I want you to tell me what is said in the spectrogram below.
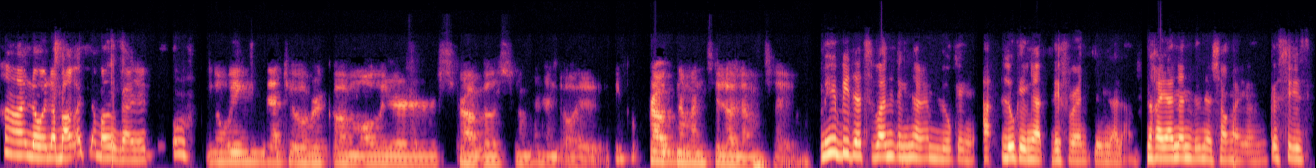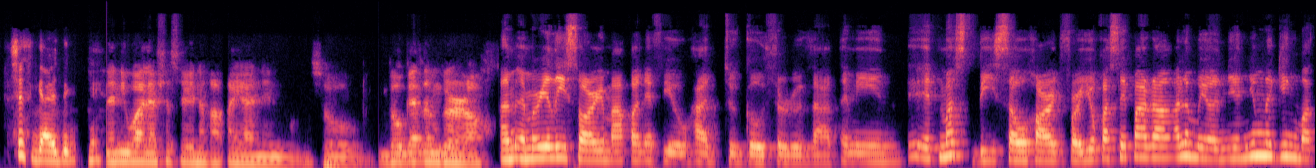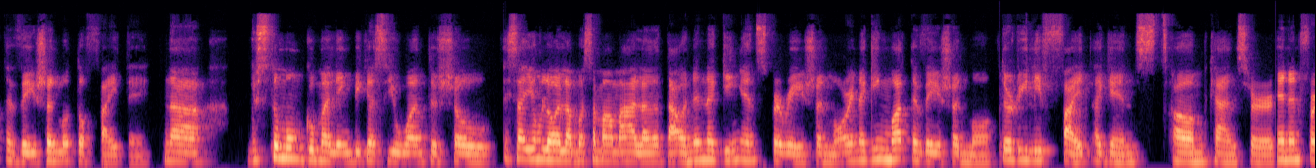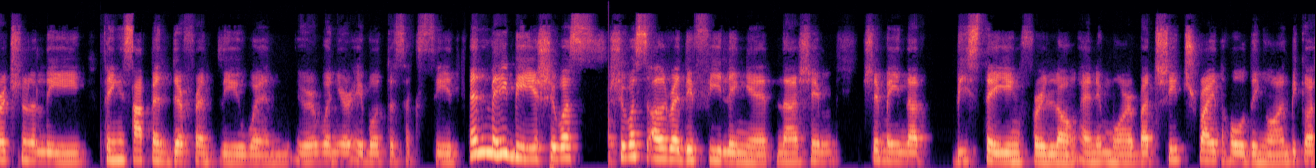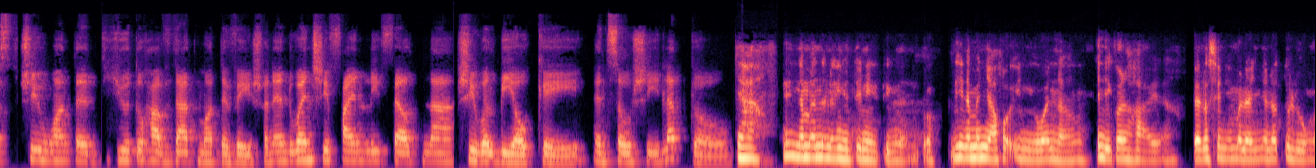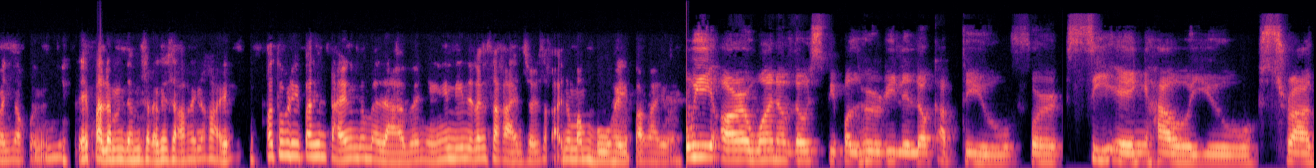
Ah, Lola, bakit naman ganito? Knowing that you overcome all your struggles naman and all, I think proud naman si Lola mo sa'yo. Maybe that's one thing that I'm looking at, looking at differently na lang. Na kaya nandun na siya ngayon kasi she's guiding me. Naniwala siya sa'yo na kakayanin mo. So, go get them, girl. I'm, I'm really sorry, Makon, if you had to go through that. I mean, it must be so hard for you kasi parang, alam mo yun, yun yung naging motivation mo to fight eh. Na gusto mong gumaling because you want to show isa yung lola mo sa mga mahalang tao na naging inspiration mo or naging motivation mo to really fight against um cancer. And unfortunately things happen differently when you're when you're able to succeed. And maybe she was she was already feeling it na she she may not be staying for long anymore but she tried holding on because she wanted you to have that motivation and when she finally felt na she will be okay and so she let go Yeah, yun naman na lang yung tinitingnan ko. Hindi naman niya ako iniwan ng hindi ko na kaya. Pero sinimulan niya na tulungan ako nun eh. Eh, palamdam talaga sa akin na kaya. Patuloy pa rin tayong lumalaban eh. Hindi na lang sa cancer, sa anumang buhay pa ngayon. we are one of those people who really look up to you for seeing how you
